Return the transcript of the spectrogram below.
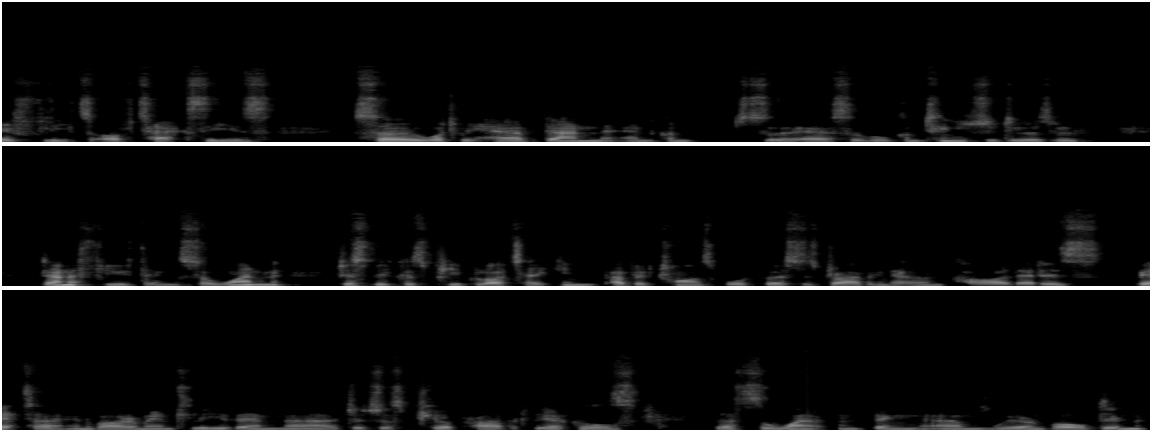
a fleet of taxis. So what we have done and so, uh, so we'll continue to do is we've done a few things. So one, just because people are taking public transport versus driving their own car, that is better environmentally than uh, just, just pure private vehicles. That's the one thing um, we're involved in.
